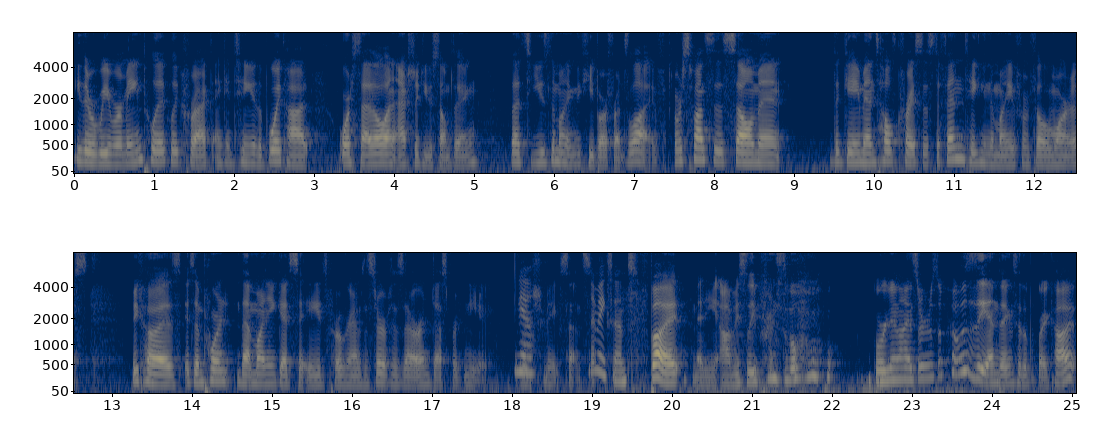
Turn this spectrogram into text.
Either we remain politically correct and continue the boycott, or settle and actually do something. Let's use the money to keep our friends alive. In response to the settlement, the gay men's health crisis defend taking the money from Philip Morris, because it's important that money gets to AIDS programs and services that are in desperate need, Yeah, which makes sense. that makes sense. But many, obviously, principal organizers oppose the ending to the boycott.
